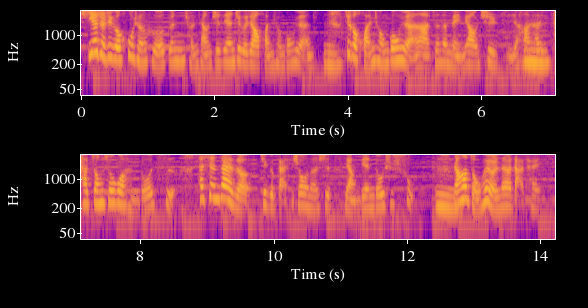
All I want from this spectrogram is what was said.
贴着这个护城河跟城墙之间，这个叫环城公园。嗯这个环城公园啊，真的美妙至极哈！它嗯它装修过很多次，它现在的这个感受呢是两边都是树，嗯然后总会有人在那打太极。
